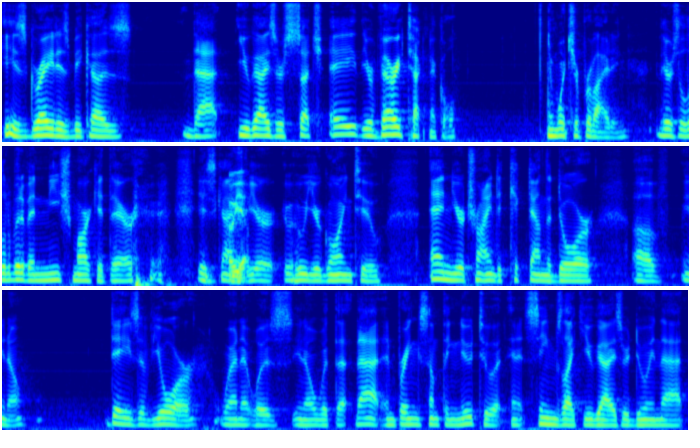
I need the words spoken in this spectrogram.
is great is because that you guys are such a you're very technical in what you're providing. There's a little bit of a niche market there, is kind Oh, of yeah. your who you're going to, and you're trying to kick down the door of you know days of yore when it was you know with that, that and bring something new to it. And it seems like you guys are doing that.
